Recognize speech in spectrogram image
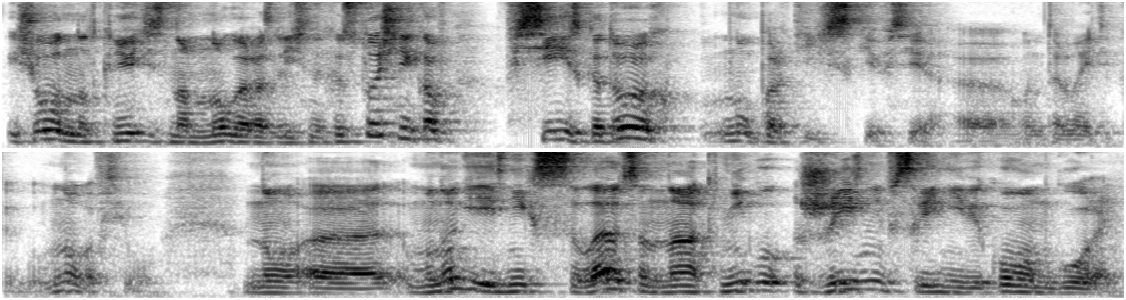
Еще вы наткнетесь на много различных источников, все из которых, ну практически все э, в интернете, как бы много всего, но э, многие из них ссылаются на книгу «Жизнь в средневековом городе».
